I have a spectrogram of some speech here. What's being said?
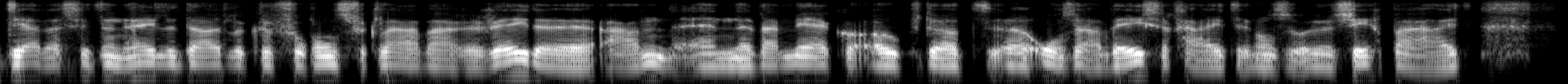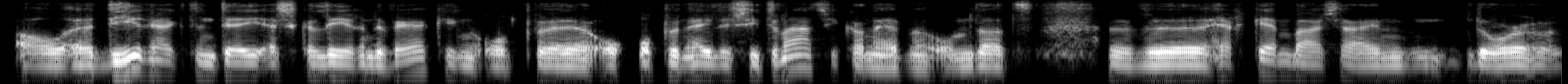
ja, daar zit een hele duidelijke voor ons verklaarbare reden aan. En wij merken ook dat onze aanwezigheid en onze zichtbaarheid al uh, direct een de-escalerende werking op, uh, op een hele situatie kan hebben. Omdat we herkenbaar zijn door,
